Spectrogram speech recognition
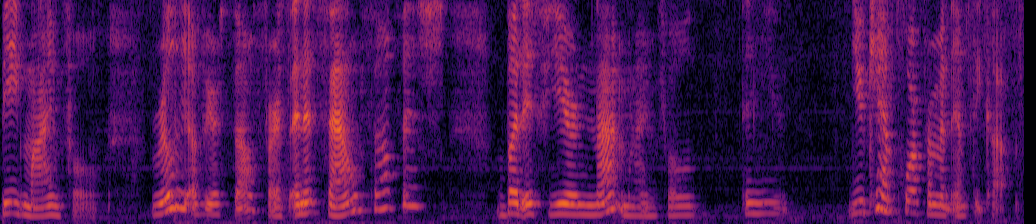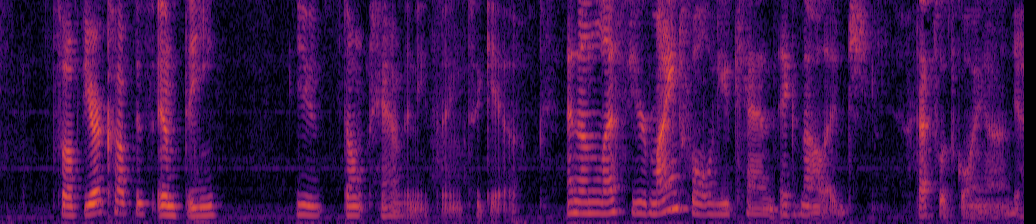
be mindful really of yourself first. And it sounds selfish, but if you're not mindful, then you you can't pour from an empty cup. So if your cup is empty, you don't have anything to give. And unless you're mindful, you can acknowledge that's what's going on. Yes.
